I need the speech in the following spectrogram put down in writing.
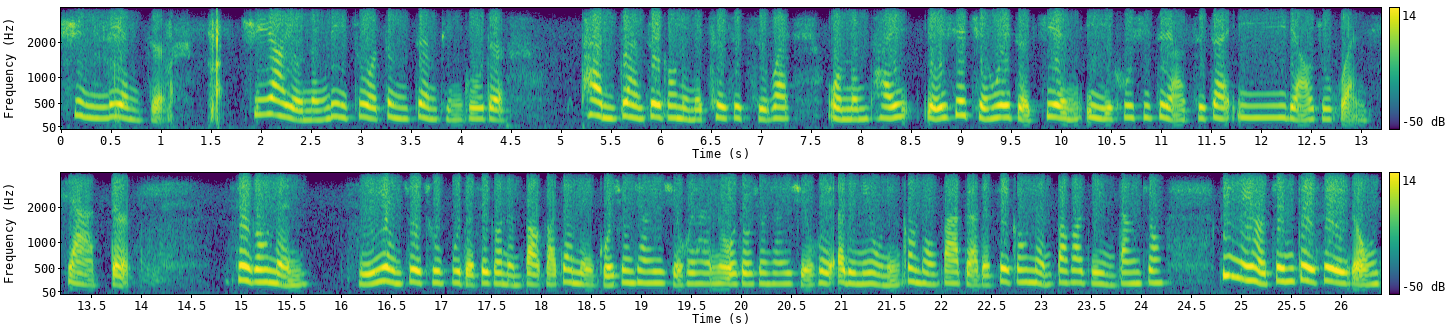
训练者，需要有能力做正正评估的判断肺功能的测试。此外，我们还有一些权威者建议，呼吸治疗师在医疗主管下的肺功能实验做初步的肺功能报告。在美国胸腔医学会和欧洲胸腔医学会二零零五年共同发表的肺功能报告指引当中，并没有针对肺容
